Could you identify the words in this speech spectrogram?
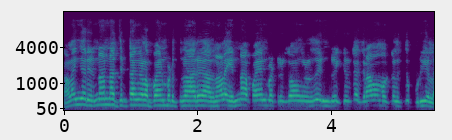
கலைஞர் என்னென்ன திட்டங்களை பயன்படுத்தினாரு அதனால என்ன பயன்பெற்றிருக்கோங்கிறது இன்றைக்கு இருக்க கிராம மக்களுக்கு புரியல.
